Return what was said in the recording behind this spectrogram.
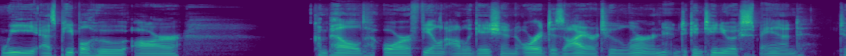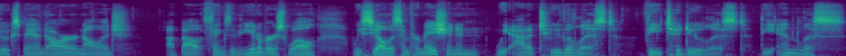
we, as people who are compelled or feel an obligation or a desire to learn and to continue expand to expand our knowledge about things in the universe well we see all this information and we add it to the list the to-do list the endless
